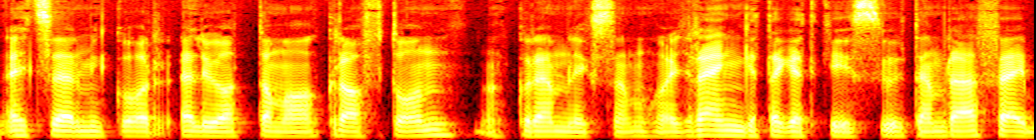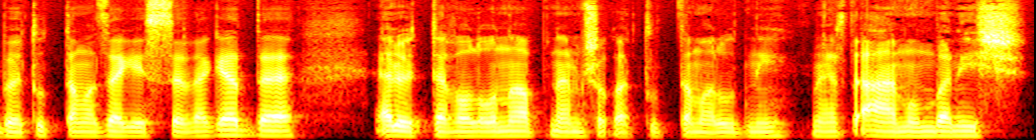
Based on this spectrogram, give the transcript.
Egyszer, mikor előadtam a Krafton, akkor emlékszem, hogy rengeteget készültem rá, fejből tudtam az egész szöveget, de előtte való nap nem sokat tudtam aludni, mert álmomban is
